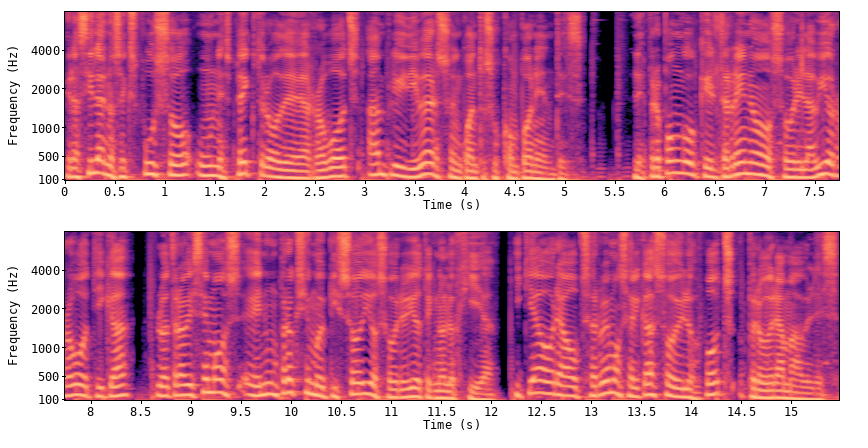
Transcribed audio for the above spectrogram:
Graciela nos expuso un espectro de robots amplio y diverso en cuanto a sus componentes. Les propongo que el terreno sobre la biorrobótica lo atravesemos en un próximo episodio sobre biotecnología y que ahora observemos el caso de los bots programables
